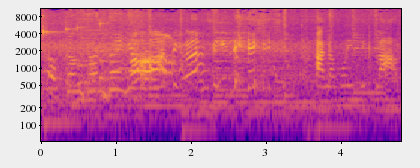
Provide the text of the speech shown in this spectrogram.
Sobrang ganda niya Ah, tingnan, feeling. Akala mo hindi flap.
